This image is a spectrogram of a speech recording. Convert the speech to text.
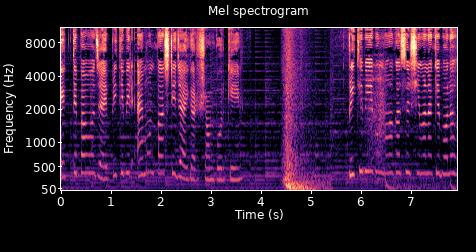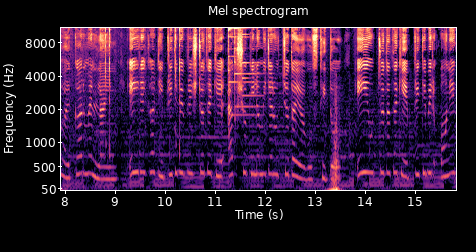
দেখতে পাওয়া যায় পৃথিবীর এমন পাঁচটি জায়গার সম্পর্কে। পৃথিবী এবং মহাকাশের সীমানাকে বলা হয় কার্মেন লাইন। এই রেখাটি পৃথিবী পৃষ্ঠ থেকে একশো কিলোমিটার উচ্চতায় অবস্থিত। এই উচ্চতা থেকে পৃথিবীর অনেক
